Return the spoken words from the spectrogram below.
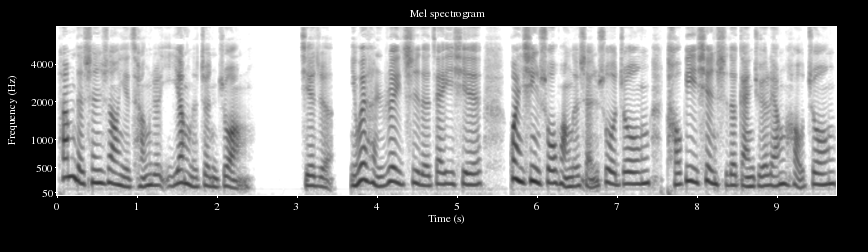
他们的身上也藏着一样的症状。接着，你会很睿智的在一些惯性说谎的闪烁中，逃避现实的感觉良好中，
